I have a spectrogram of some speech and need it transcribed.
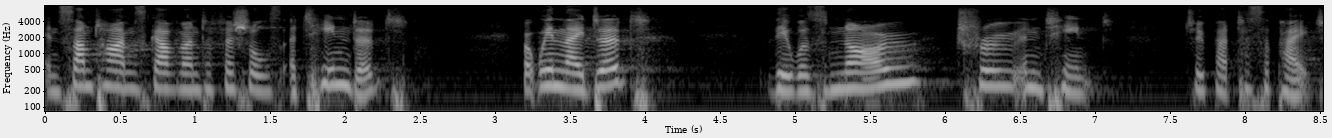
And sometimes government officials attended, but when they did, there was no true intent to participate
